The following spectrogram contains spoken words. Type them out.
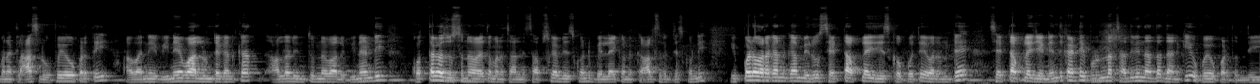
మన క్లాసులు ఉపయోగపడతాయి. అవన్నీ వినే వాళ్ళు ఉంటే కనుక ఆల్రెడీ ఇంతున్న వాళ్ళు వినండి. కొత్తగా చూస్తున్న వాళ్ళైతే మన ఛానల్ని సబ్స్క్రైబ్ చేసుకోండి బెల్ ఐకాన్ కాల్ సెలెక్ట్ చేసుకోండి. ఇప్పటి వరకు కనుక మీరు సెట్ అప్లై చేసుకోకపోతే ఎవరంటే సెట్ అప్లై చేయండి. ఎందుకంటే ఇప్పుడున్న చదివిందంతా దానికి ఉపయోగపడుతుంది.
